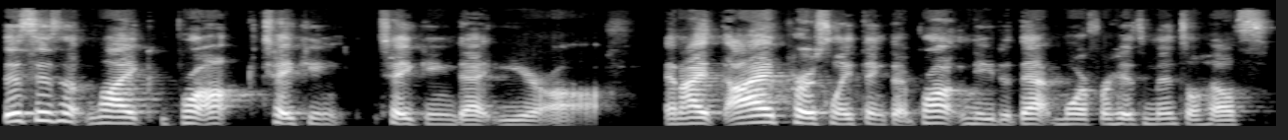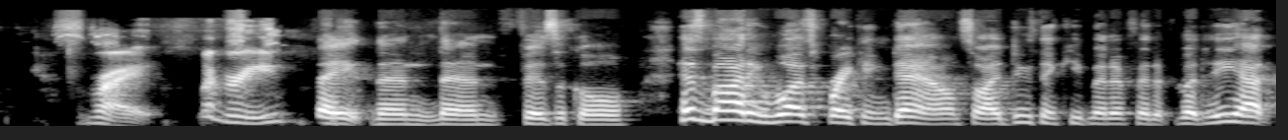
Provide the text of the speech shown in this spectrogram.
this isn't like Gronk taking taking that year off. And I I personally think that Gronk needed that more for his mental health Right. Agreed. state than than physical. His body was breaking down, so I do think he benefited. But he had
